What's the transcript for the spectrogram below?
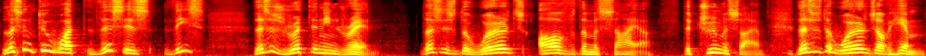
Listen to what this is. This, this is written in red. This is the words of the Messiah the true Messiah. This is the words of him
